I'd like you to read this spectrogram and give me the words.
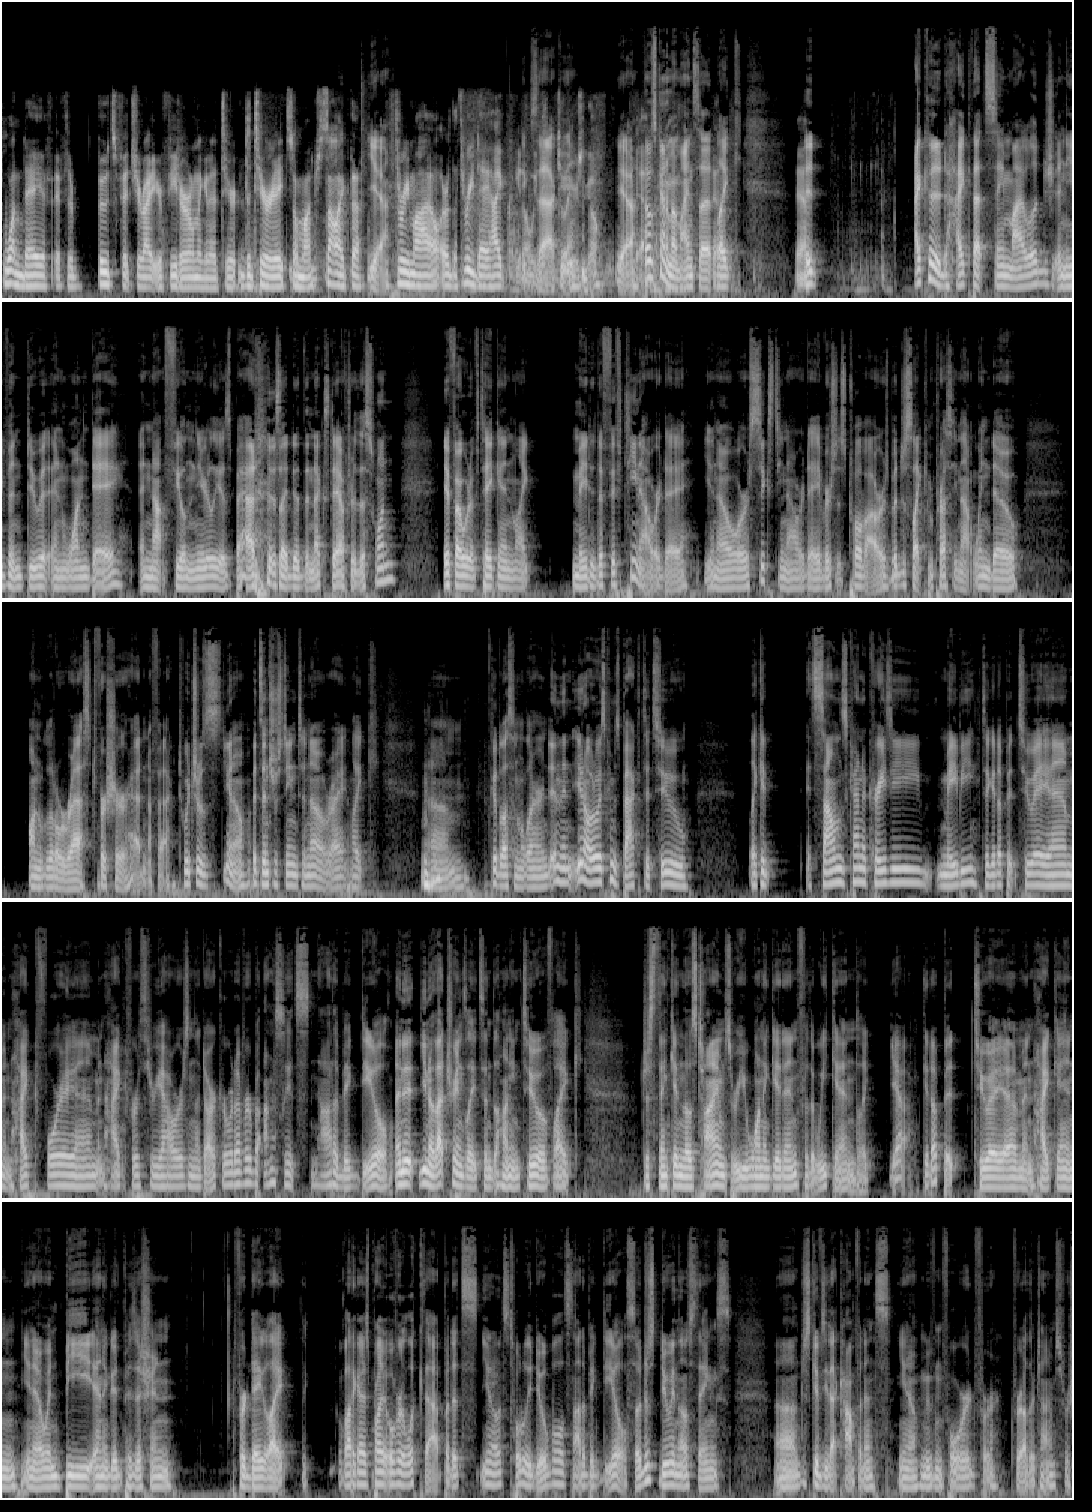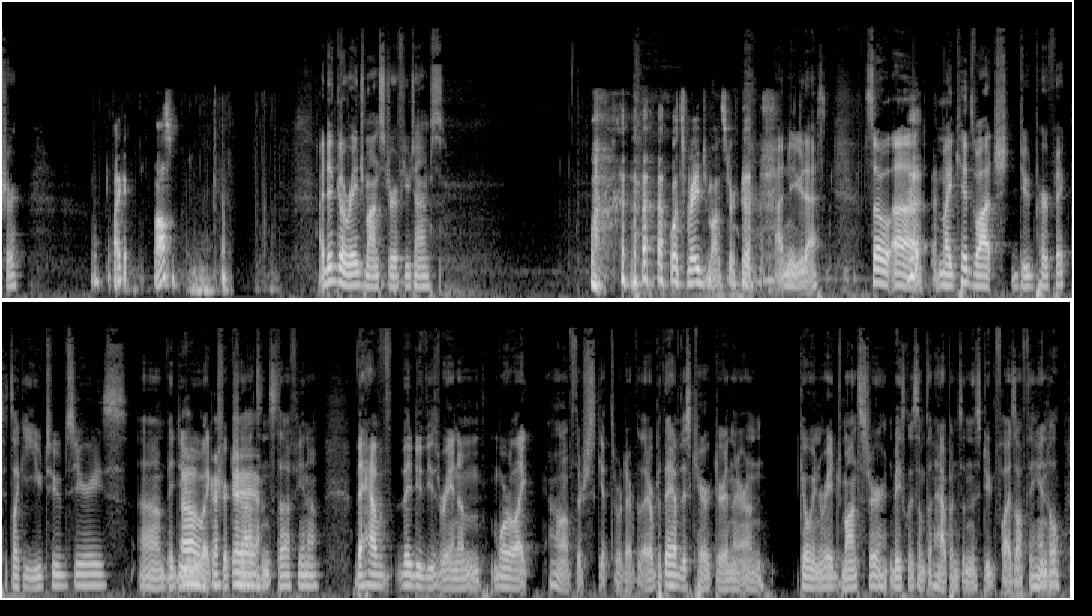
one day. If if the boots fit you right, your feet are only going to ter- deteriorate so much. It's not like the yeah three mile or the three day hike. You know, exactly. two years ago. Yeah. yeah. that was kind of my mindset. Yeah. Like yeah. it. I could hike that same mileage and even do it in one day and not feel nearly as bad as I did the next day after this one if I would have taken like made it a 15 hour day, you know, or a 16 hour day versus 12 hours, but just like compressing that window on a little rest for sure had an effect, which was, you know, it's interesting to know, right? Like, mm-hmm. um, good lesson learned. And then, you know, it always comes back to two, like it, it sounds kind of crazy, maybe, to get up at 2 a.m. and hike 4 a.m. and hike for three hours in the dark or whatever. But honestly, it's not a big deal. And it, you know, that translates into hunting too, of like just thinking those times where you want to get in for the weekend. Like, yeah, get up at 2 a.m. and hike in, you know, and be in a good position for daylight. Like, a lot of guys probably overlook that, but it's, you know, it's totally doable. It's not a big deal. So just doing those things um, just gives you that confidence, you know, moving forward for for other times for sure. Like it, awesome. I did go Rage Monster a few times. What's Rage Monster? I knew you'd ask. So uh, my kids watch Dude Perfect. It's like a YouTube series. Um, they do oh, like trick yeah, shots yeah, yeah. and stuff. You know, they have they do these random, more like I don't know if they're skits or whatever they are, but they have this character in there on going rage monster. Basically, something happens and this dude flies off the handle.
